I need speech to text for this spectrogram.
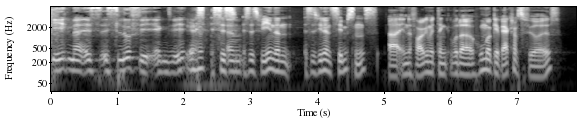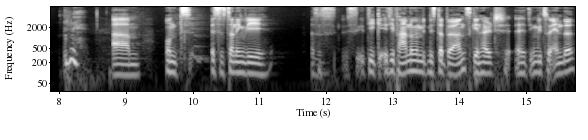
Gegner ist, ist Luffy irgendwie. ja. Es, es, ist, Ähm. es, ist wie in den, es ist wie in den Simpsons, äh, in der Folge, mit den, wo der Humor Gewerkschaftsführer ist. ähm, und es ist dann irgendwie, also es, es, die, die Verhandlungen mit Mr. Burns gehen halt äh, irgendwie zu Ende.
